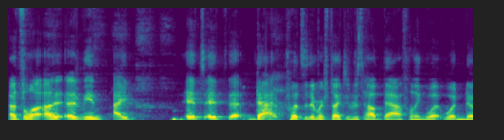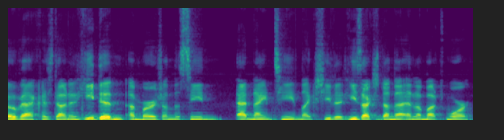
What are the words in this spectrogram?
That's a lot. I, I mean, I it's it that puts it in perspective just how baffling what what Novak has done, and he didn't emerge on the scene at 19 like she did. He's actually done that in a much more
